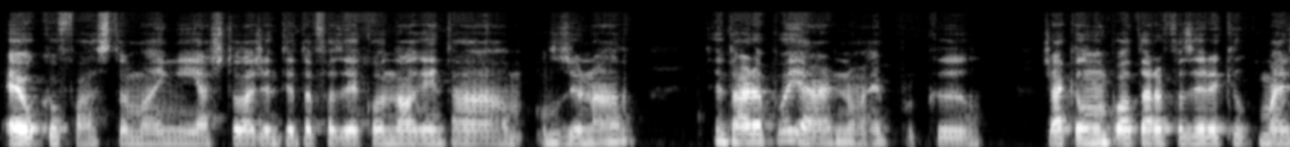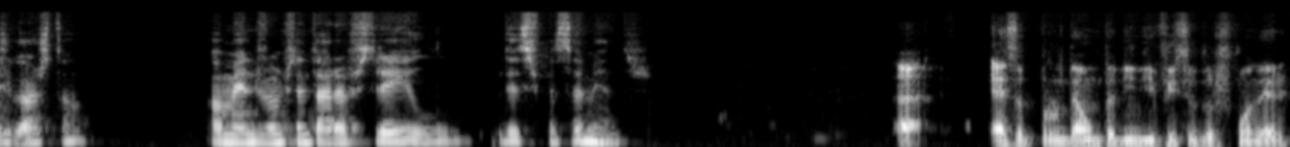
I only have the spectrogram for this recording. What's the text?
é o que eu faço também e acho que toda a gente tenta fazer quando alguém está lesionado, tentar apoiar, não é? Porque já que ele não pode estar a fazer aquilo que mais gosta, ao menos vamos tentar abstraí-lo desses pensamentos. Ah, essa pergunta é um bocadinho difícil de responder.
